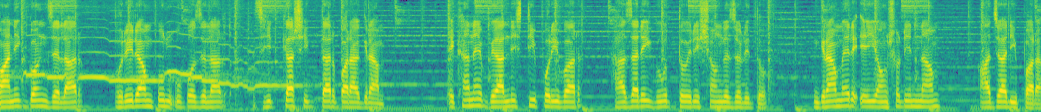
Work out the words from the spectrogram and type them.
মানিকগঞ্জ জেলার হরিরামপুর উপজেলার ঝিটকা শিকদারপাড়া গ্রাম। এখানে বিয়াল্লিশটি পরিবার হাজারি গুড় তৈরির সঙ্গে জড়িত। গ্রামের এই অংশটির নাম আজারিপাড়া।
